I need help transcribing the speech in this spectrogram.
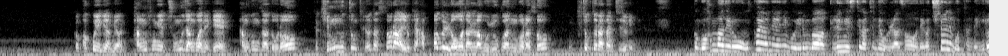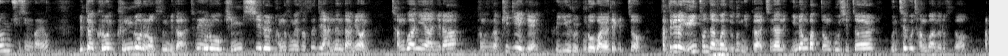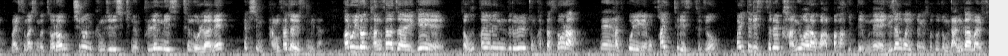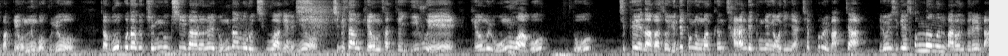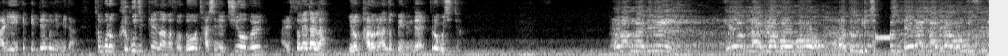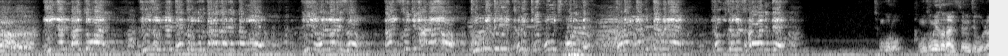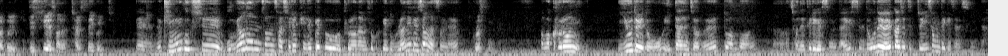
그러니까 바꿔 얘기하면 방송의 주무장관에게 방송사더러 김은국 좀 데려다 써라 이렇게 압박을 넣어달라고 요구하는 거라서 부적절하다는 지적입니다. 그러니까 뭐 한마디로 우파 연예인이 뭐 이른바 블랙리스트 같은 데 올라서 내가 출연을 못한다 이런 취지인가요? 일단 그런 근거는 없습니다. 참고로 김 씨를 방송에서 쓰지 않는다면 장관이 아니라 방송사 PD에게 그 이유를 물어봐야 되겠죠. 가뜩이나 유인촌 장관 누굽니까? 지난 이명박 정부 시절 문체부 장관으로서 앞 말씀하신 것처럼 출연 금지를 시키는 블랙리스트 논란의 핵심 당사자였습니다. 바로 이런 당사자에게 자, 우파 연예인들을 좀 갖다 써라. 네. 갖고 얘기하면 화이트리스트죠. 화이트리스트를 강요하라고 압박하기 때문에 유 장관 입장에서도 좀 난감할 수밖에 없는 거고요. 자, 무엇보다도 김국 씨 발언을 농담으로 치부하기에는요. 12.3 계엄 사태 이후에 계엄을 옹호하고 또 집회에 나가서 윤 대통령만큼 잘한 대통령이 어딨냐, 체포를 막자 이런 식의 선 넘은 발언들을 많이 했기 때문입니다. 참고로 극우 집회에 나가서도 자신의 취업을 알선해달라 이런 발언을 한 적도 있는데 들어보시죠. 호랑나비를 개엄나비라고 오고 어떤 미친은 대란나비라고 오고 있습니다. 2년 반 동안 윤석열 대통령 따라다녔다고 이 언론에서 국민들이 그렇게 보고 싶어하는데 호랑나비 때문에 평생을 살아가는데 참고로 방송에선 안 쓰는지 몰라도 이렇게 뉴스에서는 잘 쓰이고 있죠. 네. 김은국 씨 무면 운전 사실이 뒤늦게 또 드러나면서 그게 논란이 되지 않았었나요? 그렇습니다. 아마 그런 이유들도 있다는 점을 또 한번 어, 전해드리겠습니다. 알겠습니다. 오늘 여기까지 듣죠. 이성대 기자였습니다.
